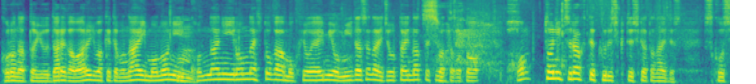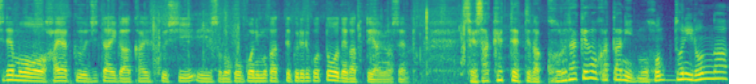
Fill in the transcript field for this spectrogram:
コロナという誰が悪いわけでもないものに、こんなにいろんな人が目標や意味を見出せない状態になってしまったこと本当に辛くて苦しくて仕方ないです。少しでも早く事態が回復しその方向に向かってくれることを願ってやみませんと。政策決定っていうのはこれだけの方にもう本当にいろんな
